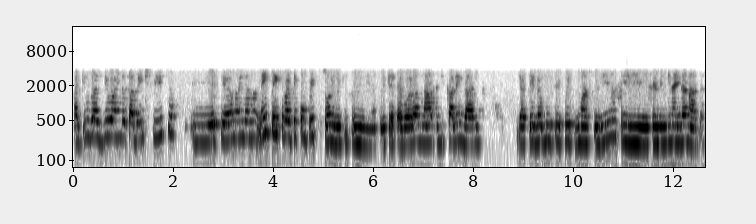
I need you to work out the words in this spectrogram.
aqui no Brasil ainda está bem difícil e esse ano ainda não, nem sei se vai ter competições aqui femininas, porque até agora nada de calendário. Já teve alguns circuitos masculinos e feminina ainda nada.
